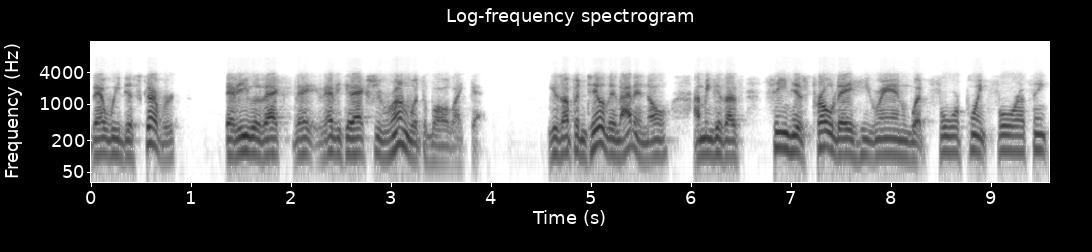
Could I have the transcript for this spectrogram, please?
that we discovered that he was act- that, that he could actually run with the ball like that. Because up until then, I didn't know. I mean, because I've seen his pro day, he ran what 4.4, I think,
